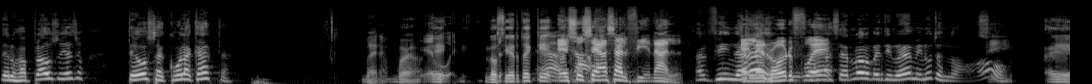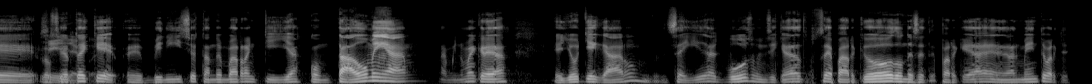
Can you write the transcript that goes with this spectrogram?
de los aplausos y eso, Teo sacó la casta. Bueno, Bueno, eh, eh, lo cierto es que Ah, eso no. se hace al final. Al final. El error fue- Hacerlo a los 29 minutos, no. Sí. Eh, lo Sí, cierto es que eh, Vinicio, estando en Barranquilla, con Tado Meán, a mí no me creas, ellos llegaron enseguida el bus, ni siquiera se parqueó donde se parquea generalmente, porque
